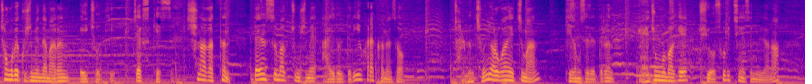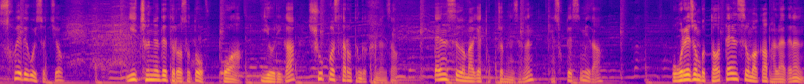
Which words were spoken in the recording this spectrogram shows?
1990년대 말은 H.O.T, 젝스키스, 신화 같은 댄스 음악 중심의 아이돌들이 활약하면서 젊은 층은 열광했지만 기성세대들은 대중음악의 주요 소비층에서 밀려나 소외되고 있었죠. 2000년대 들어서도 보아, 이효리가 슈퍼스타로 등극하면서 댄스 음악의 독점 현상은 계속됐습니다. 오래전부터 댄스 음악과 발라드는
